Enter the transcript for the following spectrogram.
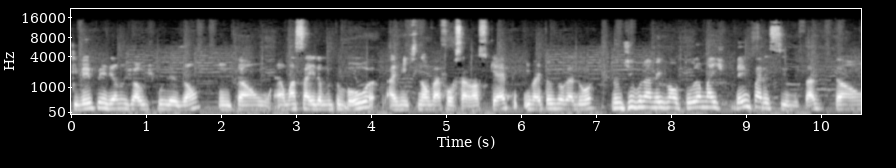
que veio perdendo jogos por lesão. Então é uma saída muito boa. A gente não vai forçar nosso cap e vai ter um jogador, não digo na mesma altura, mas bem parecido, sabe? Então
